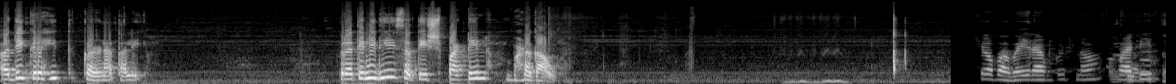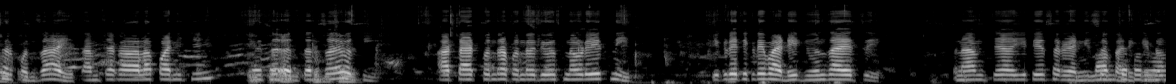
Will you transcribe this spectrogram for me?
अधिग्रहित करण्यात आली. प्रतिनिधी सतीश पाटील भडगाव. शोभाबाई रामकृष्ण पाटील सरपंच आहेत. आमच्या गावाला पाण्याची टंचाई होती. आठ आठ पंधरा पंधरा दिवस नळ येत नाही. इकडे तिकडे भाडे घेऊन जायचे. पण आमच्या इथे सर्वांनी सहकार्य केलं.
